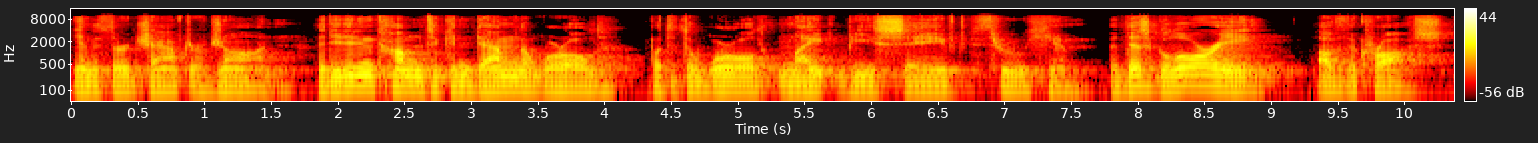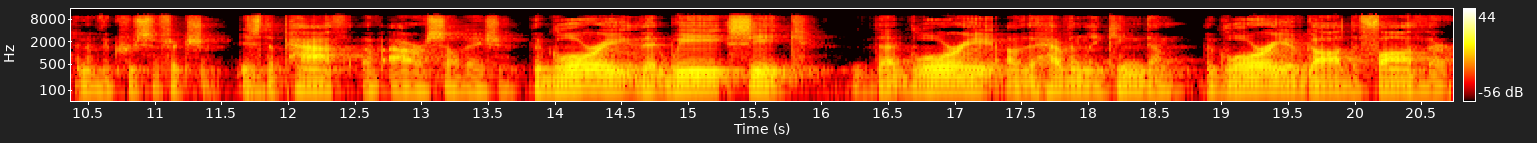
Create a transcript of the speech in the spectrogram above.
in the third chapter of John that he didn't come to condemn the world, but that the world might be saved through him. That this glory of the cross and of the crucifixion is the path of our salvation. The glory that we seek, that glory of the heavenly kingdom, the glory of God the Father,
